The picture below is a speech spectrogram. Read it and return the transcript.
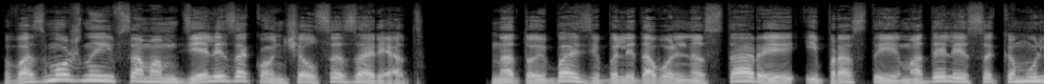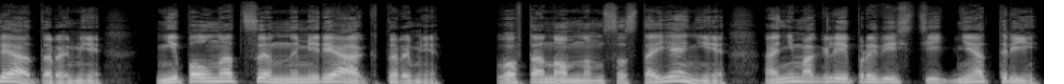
Возможно, и в самом деле закончился заряд. На той базе были довольно старые и простые модели с аккумуляторами, неполноценными реакторами. В автономном состоянии они могли провести дня три,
